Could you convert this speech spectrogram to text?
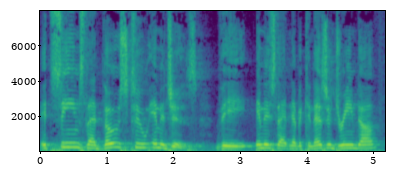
It seems that those two images, the image that Nebuchadnezzar dreamed of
